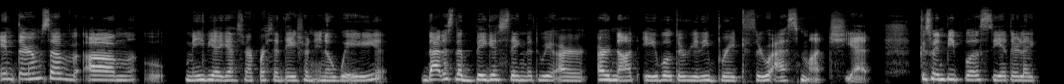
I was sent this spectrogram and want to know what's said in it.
in terms of um maybe I guess representation in a way, that is the biggest thing that we are are not able to really break through as much yet. Because when people see it, they're like,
